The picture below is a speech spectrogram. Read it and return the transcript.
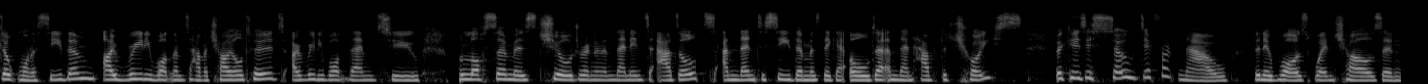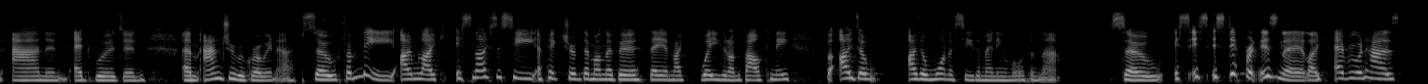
don't want to see them. I really want them to have a childhood. I really want them to blossom as children and then into adults, and then to see them as they get older and then have the choice because it's so different now than it was when Charles and Anne and Edward and um, Andrew were growing up. So for me, I'm like, it's nice to see a picture of them on their birthday and like waving on the balcony, but I don't. I don't want to see them any more than that. So it's it's it's different, isn't it? Like everyone has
